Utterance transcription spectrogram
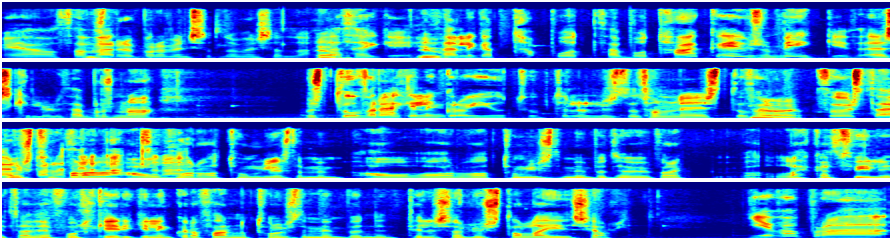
já, það verður bara vinsalla og vinsalla, Já, er það ekki? jú. Það er líka það er búið að taka yfir svo mikið, eða skilur það er bara svona þú veist, þú fer ekki lengur á YouTube til að hlusta tónlist þú, fer, þú veist, það er bara, bara þegar allra áhorfa tónlistamum áhorfa tónlistamömbund hefur bara lækkað þvílit af því að fólk er ekki lengur að fara á tónlistamömbundin til þess að hlusta á lægið sjálf ég var bara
